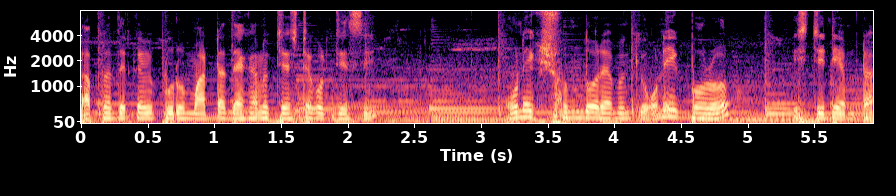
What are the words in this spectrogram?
তো আপনাদেরকে আমি পুরো মাঠটা দেখানোর চেষ্টা করতেছি। অনেক সুন্দর এবং কি অনেক বড় স্টেডিয়ামটা।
